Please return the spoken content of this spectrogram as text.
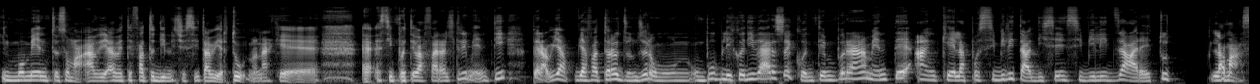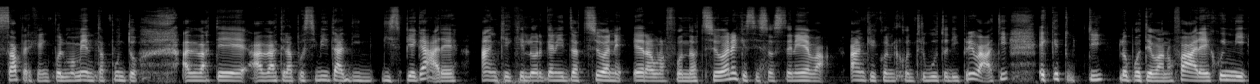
il momento, insomma avete fatto di necessità virtù, non è che eh, si poteva fare altrimenti, però vi ha, vi ha fatto raggiungere un, un pubblico diverso e contemporaneamente anche la possibilità di sensibilizzare tutti la massa, perché in quel momento appunto avevate, avevate la possibilità di, di, spiegare anche che l'organizzazione era una fondazione che si sosteneva anche con il contributo di privati e che tutti lo potevano fare. Quindi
